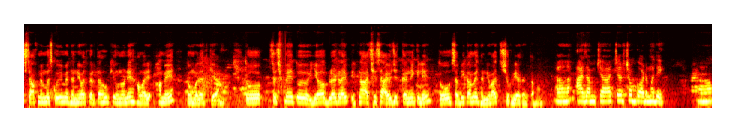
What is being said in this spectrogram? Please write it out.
स्टाफ मेंबर्स को भी मैं धन्यवाद करता हूँ कि उन्होंने हमारे हमें तो मदद किया। तो सच में तो यह ब्लड ड्राइव इतना अच्छे से आयोजित करने के लिए तो सभी का मैं धन्यवाद शुक्रिया करता हूँ। आज आमच्या चर्च ऑफ़ गॉडमध्ये अ,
